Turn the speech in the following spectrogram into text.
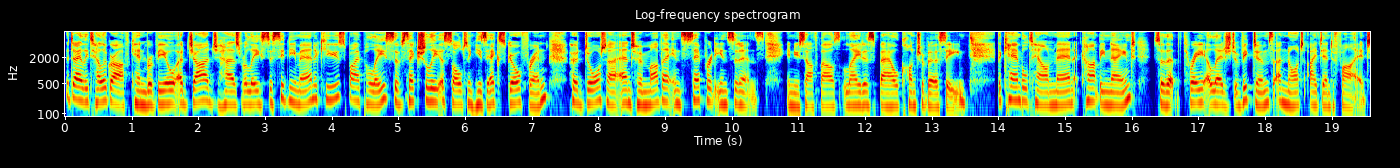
The Daily Telegraph can reveal a judge has released a Sydney man accused by police of sexually assaulting his ex girlfriend, her daughter, and her mother in separate incidents in New South Wales' latest bail controversy. The Campbelltown man can't be named so that three alleged victims are not identified.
